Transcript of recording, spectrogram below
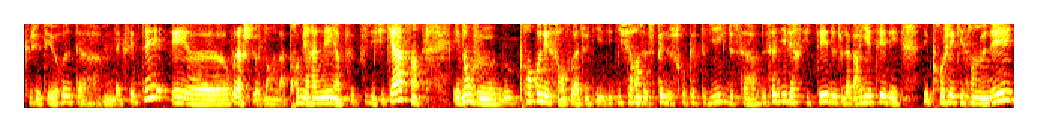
que j'étais heureuse d'accepter. Et voilà, je suis dans la première année un peu plus efficace. Et donc, je prends connaissance voilà, de, des différents aspects du secours catholique, de sa, de sa diversité, de, la variété des, des, projets qui sont menés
